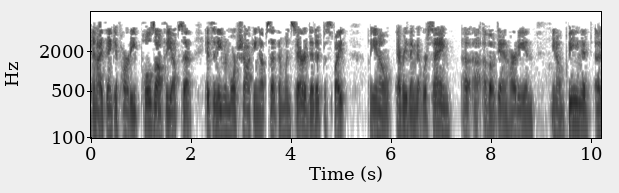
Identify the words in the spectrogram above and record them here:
and I think if Hardy pulls off the upset, it's an even more shocking upset than when Serra did it, despite you know everything that we're saying uh, uh about Dan Hardy and you know being a, a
